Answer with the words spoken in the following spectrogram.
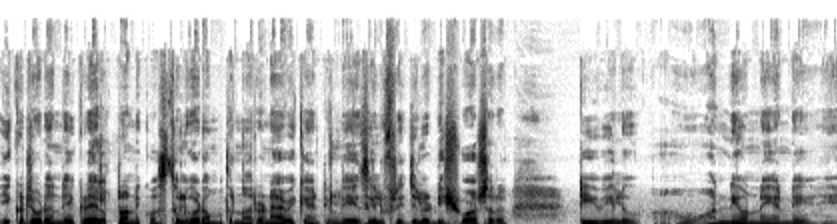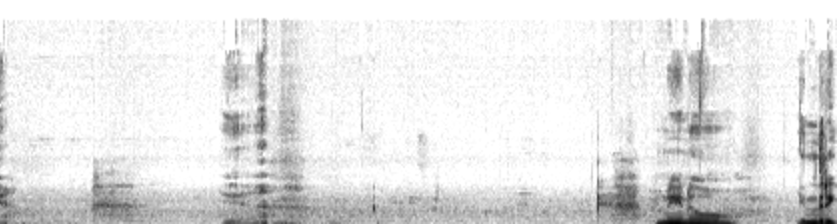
ఇక్కడ చూడండి ఇక్కడ ఎలక్ట్రానిక్ వస్తువులు కూడా అమ్ముతున్నారు. నావీ క్యాంటీన్లు ఏసీలు ఫ్రిడ్జ్లు డిష్ వాషర్ టీవీలు అన్నీ ఉన్నాయండి. నేను ఇంద్రి.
